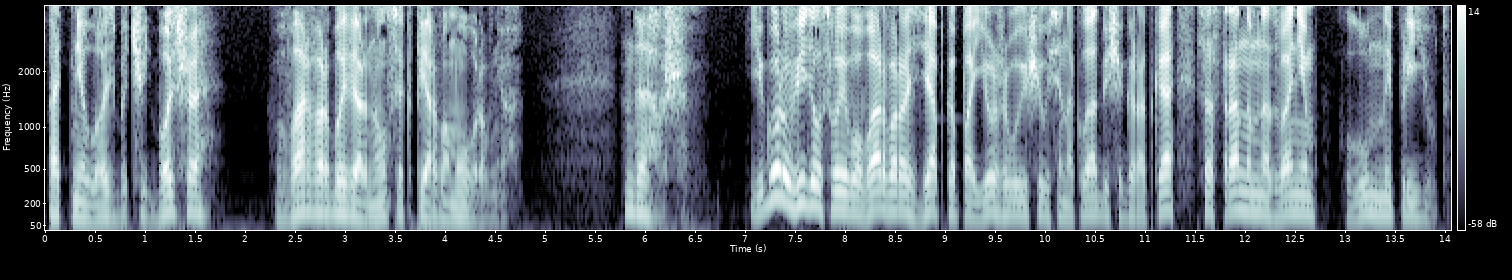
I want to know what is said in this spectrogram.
Отнялось бы чуть больше, варвар бы вернулся к первому уровню. Да уж. Егор увидел своего варвара, зябко поеживающегося на кладбище городка со странным названием Лунный приют.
